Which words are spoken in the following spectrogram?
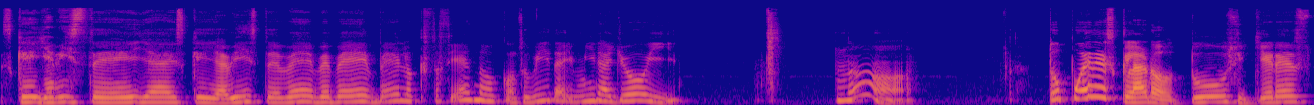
Es que ya viste ella, es que ya viste, ve, ve, ve, ve lo que está haciendo con su vida y mira yo y... No. Tú puedes, claro, tú si quieres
